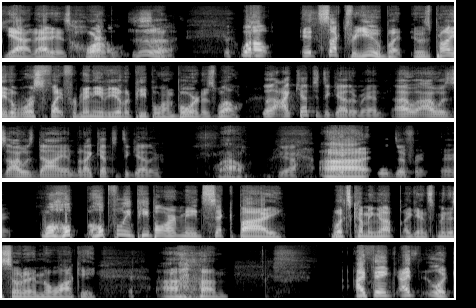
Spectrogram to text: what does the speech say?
yeah, that is horrible. That well, it sucked for you, but it was probably the worst flight for many of the other people on board as well. Well, I kept it together, man. I, I was I was dying, but I kept it together. Wow. Yeah. Uh, yeah, different. All right. Well, hope hopefully people aren't made sick by what's coming up against Minnesota and Milwaukee. um, I think I look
